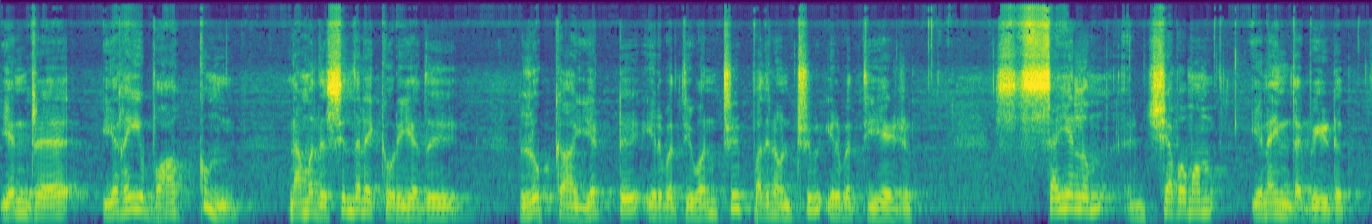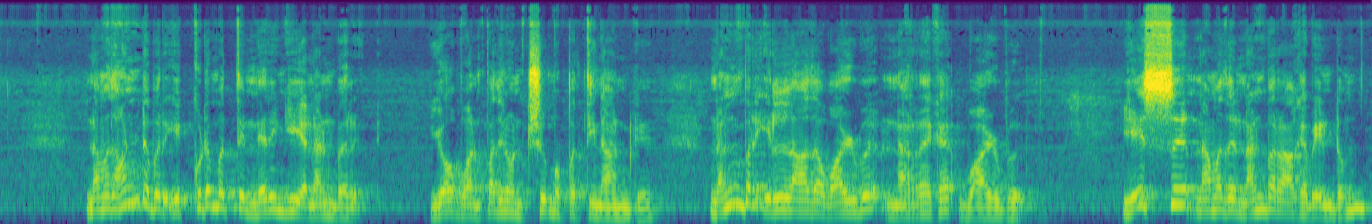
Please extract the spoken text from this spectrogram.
என்ற இறை வாக்கும் நமது சிந்தனைக்குரியது. லூக்கா எட்டு இருபத்தி ஒன்று பதினொன்று இருபத்தி ஏழு. செயலும் ஜபமும் இணைந்த வீடு. நமது ஆண்டவர் இக்குடும்பத்தின் நெருங்கிய நண்பர் யோபான் பதினொன்று முப்பத்தி நான்கு நண்பர் இல்லாத வாழ்வு நரக வாழ்வு. இயேசு நமது நண்பராக வேண்டும்.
